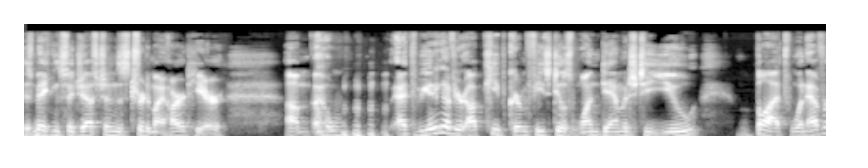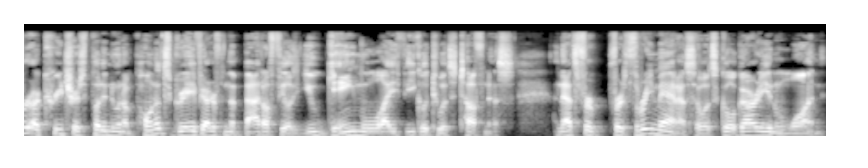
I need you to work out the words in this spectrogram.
is making suggestions true to my heart here. Um, at the beginning of your upkeep, Grim Feast deals one damage to you, but whenever a creature is put into an opponent's graveyard from the battlefield, you gain life equal to its toughness, and that's for for three mana. So it's Golgarian one.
